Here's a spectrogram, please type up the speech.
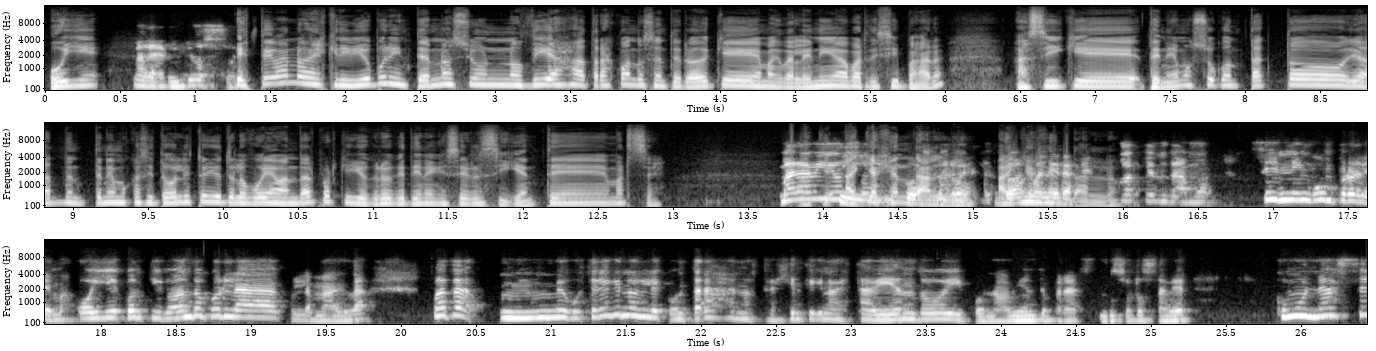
Oye, maravilloso. Esteban nos escribió por interno hace unos días atrás cuando se enteró de que Magdalena iba a participar. Así que tenemos su contacto, ya tenemos casi todo listo. Yo te los voy a mandar porque yo creo que tiene que ser el siguiente, Marce. Maravilloso. Hay que, agendarlo. De todas maneras, lo agendamos sin ningún problema. Oye, continuando con la, con la Magda, Magda, mm, me gustaría que nos le contaras a nuestra gente que nos está viendo y, bueno, obviamente para nosotros saber cómo nace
